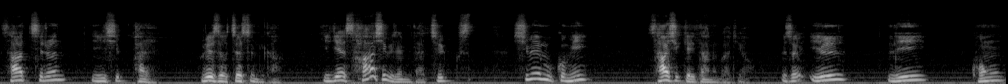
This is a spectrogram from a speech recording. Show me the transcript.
4, 7은 28 그래서 어떻습니까? 이게 40이 됩니다. 즉 10의 묶음이 40개 있다는 거죠. 그래서 1, 2, 0,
